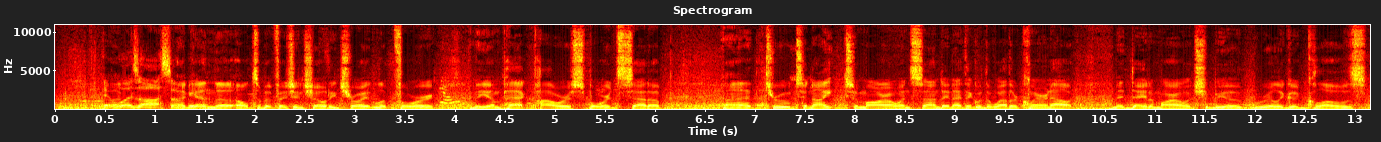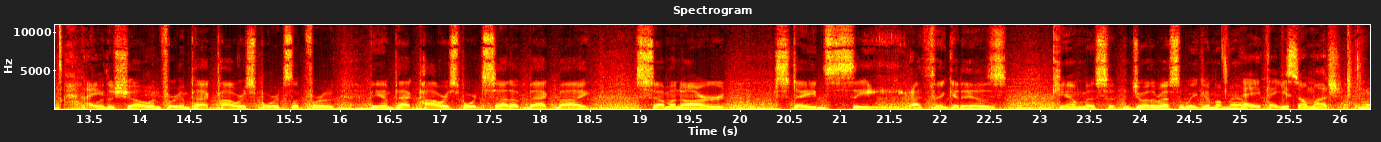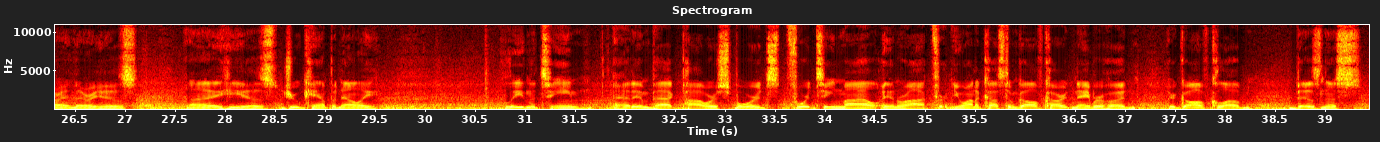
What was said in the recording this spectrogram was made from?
It uh, was awesome. Again, yeah. the Ultimate Fishing Show Detroit. Look for the Impact Power Sports setup uh, through tonight, tomorrow, and Sunday. And I think with the weather clearing out midday tomorrow, it should be a really good close I- for the show and for Impact Power Sports. Look for the Impact Power Sports setup backed by Seminar Stage C, I think it is. Can't miss it. Enjoy the rest of the weekend, my man. Hey, thank you so much. All right, there he is. Uh, he is Drew Campanelli, leading the team at Impact Power Sports, 14 mile in Rockford. You want a custom golf cart, neighborhood, your golf club, business,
